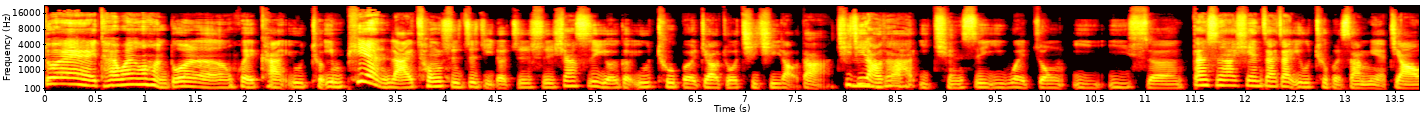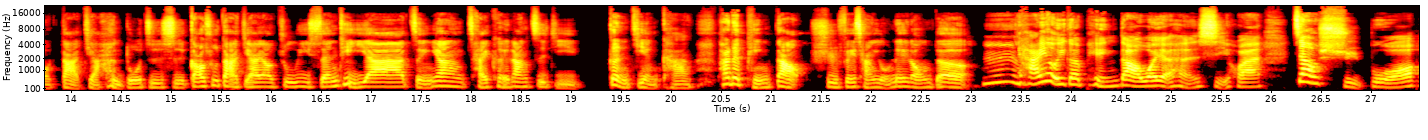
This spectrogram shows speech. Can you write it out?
对，台湾有很多人会看 YouTube 影片来充实自己的知识，像是有一个 YouTuber 叫做七七老大。七七老大以前是一位中医医生，嗯、但是他现在在 YouTube 上面教大家很多知识，告诉大家要注意身体呀，怎样才可以让自己更健康。他的频道是非常有内容的。嗯，还有一个频道我也很喜欢，叫许博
